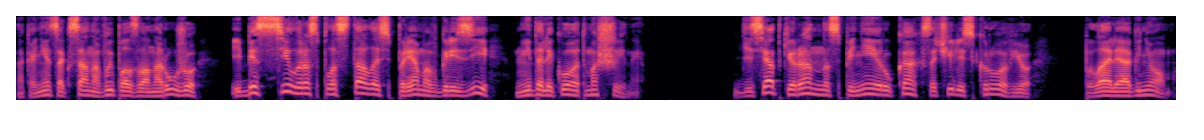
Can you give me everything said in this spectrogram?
Наконец Оксана выползла наружу и без сил распласталась прямо в грязи недалеко от машины. Десятки ран на спине и руках сочились кровью, пылали огнем.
